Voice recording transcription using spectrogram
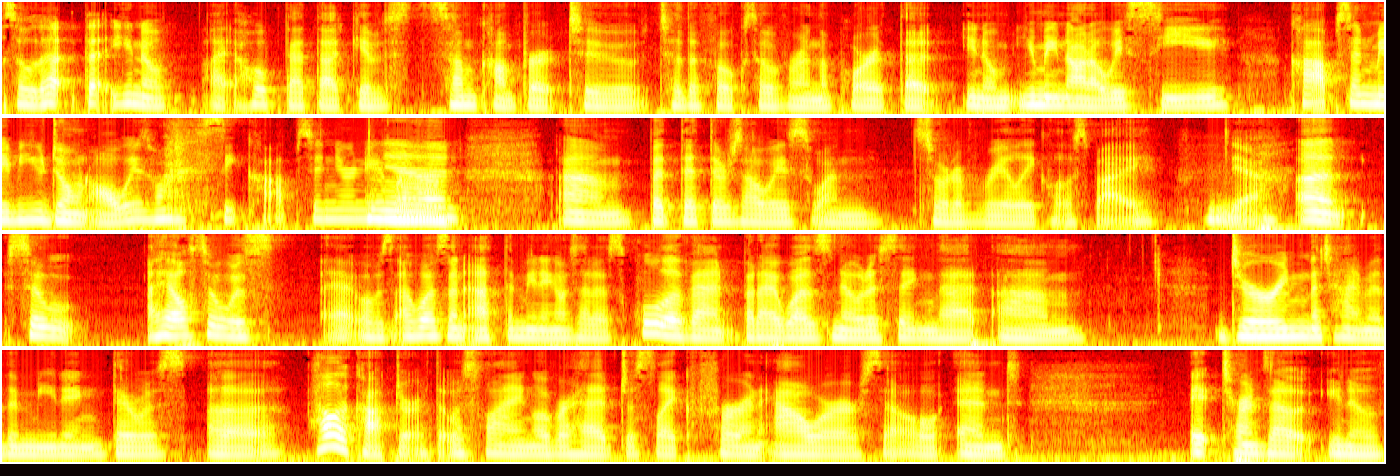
so that that you know i hope that that gives some comfort to to the folks over in the port that you know you may not always see cops and maybe you don't always want to see cops in your neighborhood um, but that there's always one sort of really close by Yeah. um, so I also was I was I wasn't at the meeting. I was at a school event, but I was noticing that um, during the time of the meeting, there was a helicopter that was flying overhead, just like for an hour or so, and it turns out, you know,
